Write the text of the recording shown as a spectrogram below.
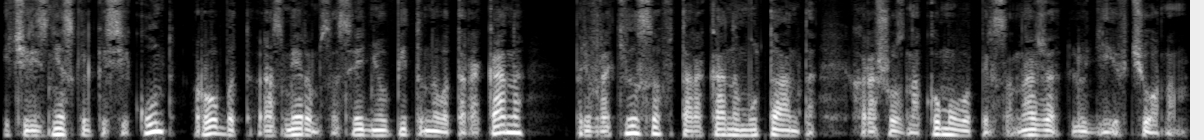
и через несколько секунд робот размером со среднеупитанного таракана превратился в таракана-мутанта, хорошо знакомого персонажа «Людей в черном».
